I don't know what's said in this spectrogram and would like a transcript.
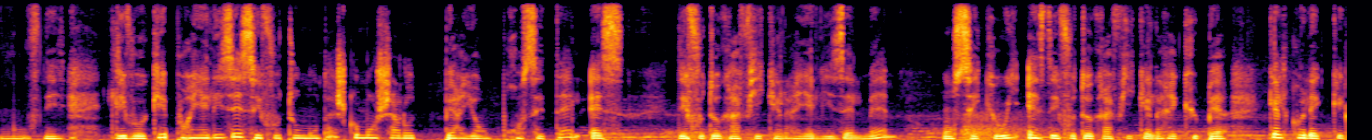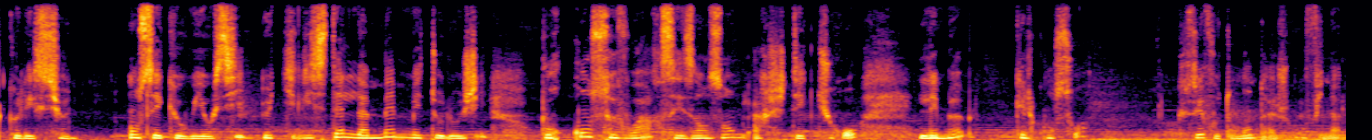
vous venez de l'évoquer, pour réaliser ces photomontages, comment Charlotte Perriand procède-t-elle? Est-ce des photographies qu'elle réalise elle-même? On sait que oui. Est-ce des photographies qu'elle récupère, qu'elle collecte, qu'elle collectionne? On sait que oui aussi, utilise-t-elle la même méthodologie pour concevoir ces ensembles architecturaux, les meubles qu'elle conçoit. Que c'est photomontage au final.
